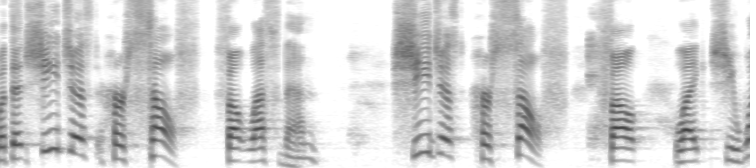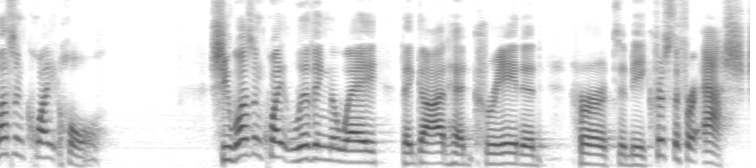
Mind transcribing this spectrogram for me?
but that she just herself felt less than. She just herself felt like she wasn't quite whole. She wasn't quite living the way that God had created her to be. Christopher Ash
